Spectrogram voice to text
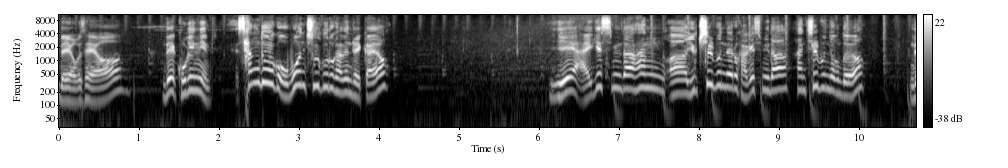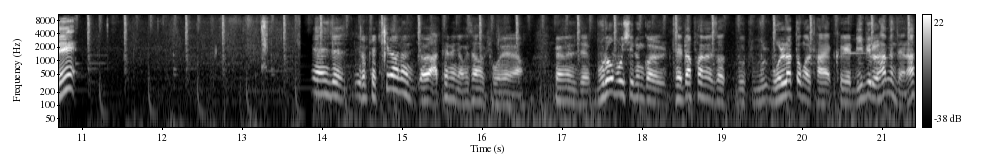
네, 여보세요. 네, 고객님. 상도역 5번 출구로 가면 될까요? 예, 알겠습니다. 한 어, 6, 7분 내로 가겠습니다. 한 7분 정도요. 네. 예, 이제 이렇게 키면은 여 앞에는 영상을 보여요. 그러면 이제 물어보시는 걸 대답하면서 몰랐던 걸 다그 리뷰를 하면 되나?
